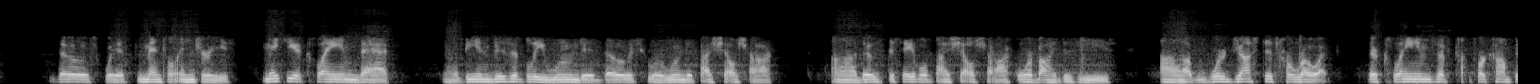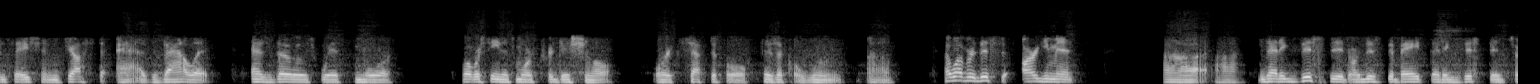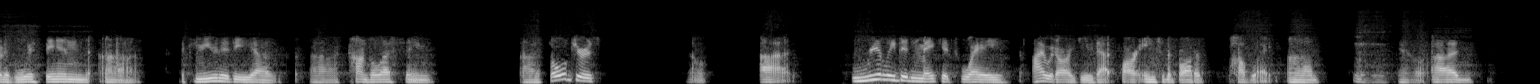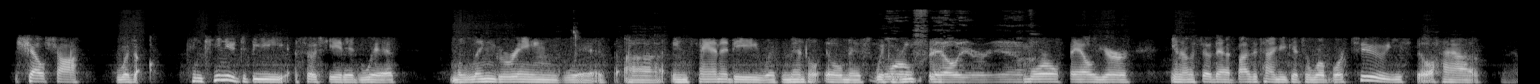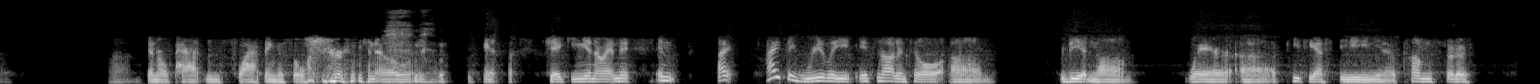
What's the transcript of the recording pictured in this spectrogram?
those with mental injuries making a claim that you know, the invisibly wounded, those who are wounded by shell shock, uh, those disabled by shell shock or by disease, um, were just as heroic. Their claims of for compensation just as valid as those with more, what we're seeing as more traditional or acceptable physical wounds. Uh, however, this argument uh, uh, that existed, or this debate that existed, sort of within uh, the community of uh, convalescing uh, soldiers, you know, uh, really didn't make its way, I would argue, that far into the broader public. Um, hmm you know, uh, shell shock was continued to be associated with malingering, with uh, insanity, with mental illness, with Moral weakness, failure. Yeah. moral failure. You know, so that by the time you get to World War II, you still have you know uh, General Patton slapping a soldier. You know, you know you can't shaking. You know, and and I I think really it's not until um, Vietnam where uh, PTSD you know comes sort of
